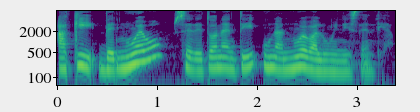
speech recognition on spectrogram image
Aquí, de nuevo, se detona en ti una nueva luminiscencia.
